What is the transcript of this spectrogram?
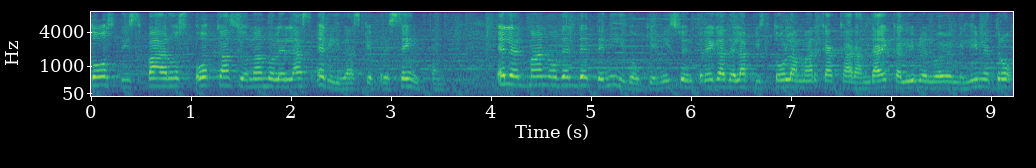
dos disparos ocasionándole las heridas que presentan el hermano del detenido, quien hizo entrega de la pistola marca Caranday calibre 9 milímetros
